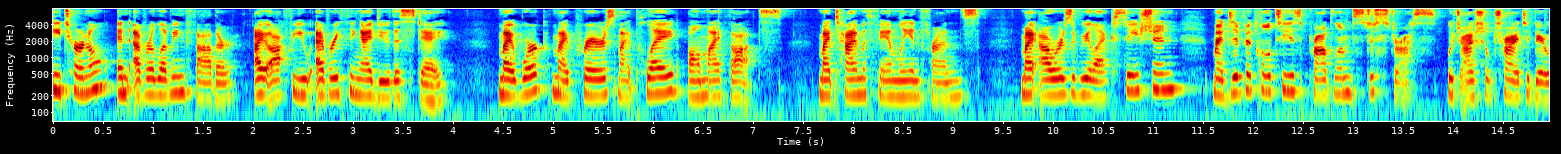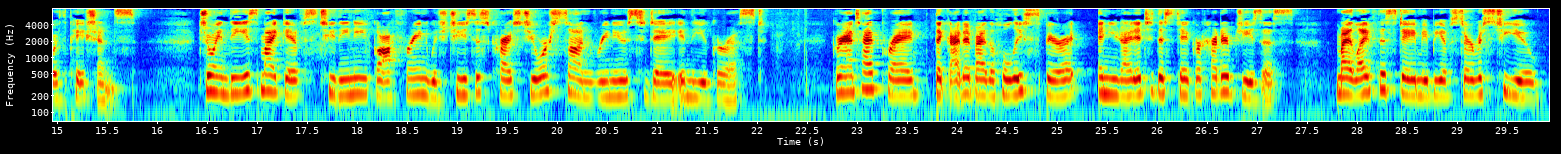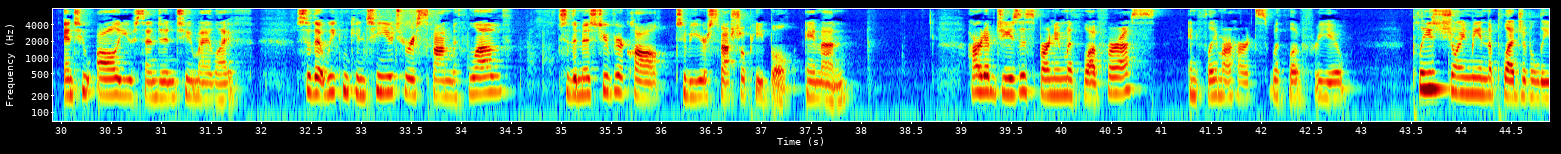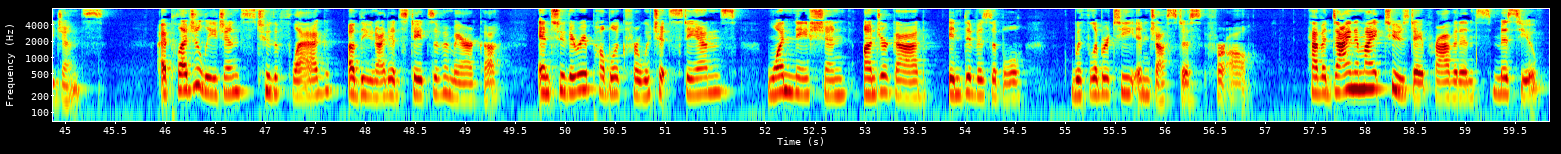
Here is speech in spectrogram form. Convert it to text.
Eternal and ever loving Father, I offer you everything I do this day my work, my prayers, my play, all my thoughts, my time with family and friends, my hours of relaxation, my difficulties, problems, distress, which I shall try to bear with patience. Join these my gifts to the unique offering which Jesus Christ your Son renews today in the Eucharist. Grant, I pray, that guided by the Holy Spirit and united to the Sacred Heart of Jesus, my life this day may be of service to you and to all you send into my life so that we can continue to respond with love to the mystery of your call to be your special people. Amen. Heart of Jesus, burning with love for us, inflame our hearts with love for you. Please join me in the Pledge of Allegiance. I pledge allegiance to the flag of the United States of America and to the republic for which it stands, one nation, under God, indivisible, with liberty and justice for all. Have a dynamite Tuesday, Providence. Miss you.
